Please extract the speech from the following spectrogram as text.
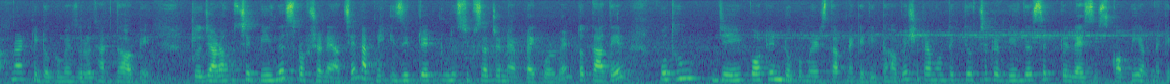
আপনার কি ডকুমেন্টসগুলো থাকতে হবে? তো যারা হচ্ছে বিজনেস প্রফেশনে আছেন, আপনি ইজিপ্টের ট্যুরিস্ট ভিসার জন্য অ্যাপ্লাই করবেন। তো তাদের প্রথম যে ইম্পর্টেন্ট ডকুমেন্টস আপনাকে দিতে হবে, সেটার মধ্যে একটি হচ্ছে একটা বিজনেসের ট্রেড লাইসেন্স কপি আপনাকে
